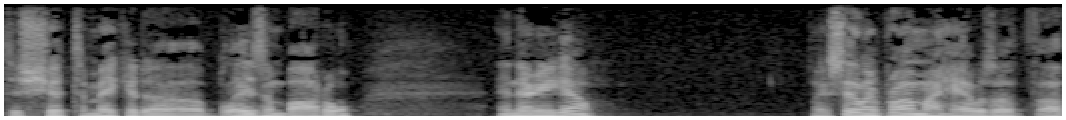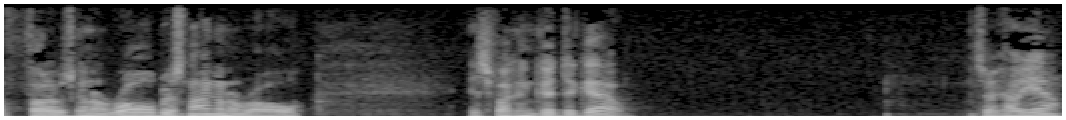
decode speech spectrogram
the shit to make it a, a blazing bottle, and there you go. Like I said, the only problem I had was I, th- I thought it was going to roll, but it's not going to roll. It's fucking good to go. So hell yeah.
